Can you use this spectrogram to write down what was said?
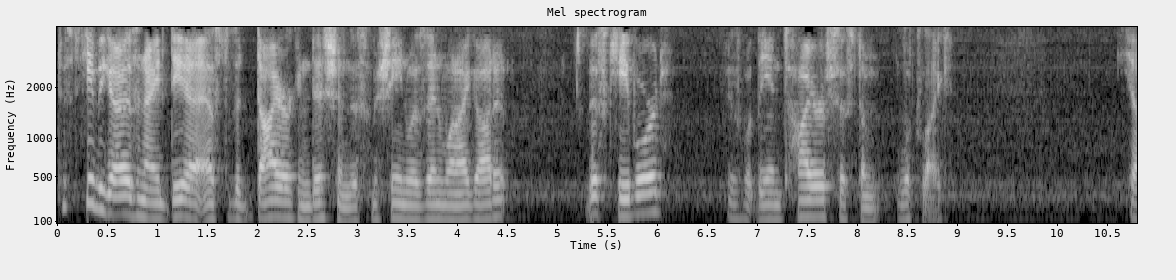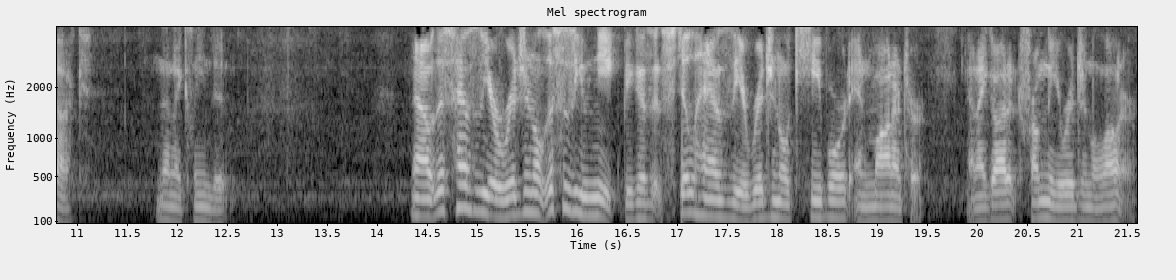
Just to give you guys an idea as to the dire condition this machine was in when I got it this keyboard is what the entire system looked like Yuck. And then I cleaned it. Now, this has the original, this is unique because it still has the original keyboard and monitor. And I got it from the original owner.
